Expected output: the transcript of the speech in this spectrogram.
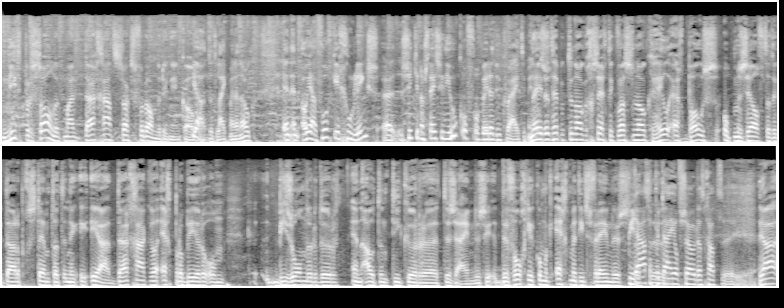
Niet persoonlijk, maar daar gaat straks verandering in komen. Ja, dat lijkt mij dan ook. En, en oh ja, vorige keer GroenLinks. Eh, zit je nog steeds in die hoek of, of ben je dat nu kwijt? Nee, dat heb ik toen ook al gezegd. Ik was toen ook heel erg boos op mezelf dat ik daarop gestemd had. En ik, ja, daar ga ik wel echt proberen om bijzonderder en authentieker eh, te zijn. Dus de volgende keer kom ik echt met iets vreemders. Piratenpartij Dat, of zo, dat gaat. eh, eh, ja,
